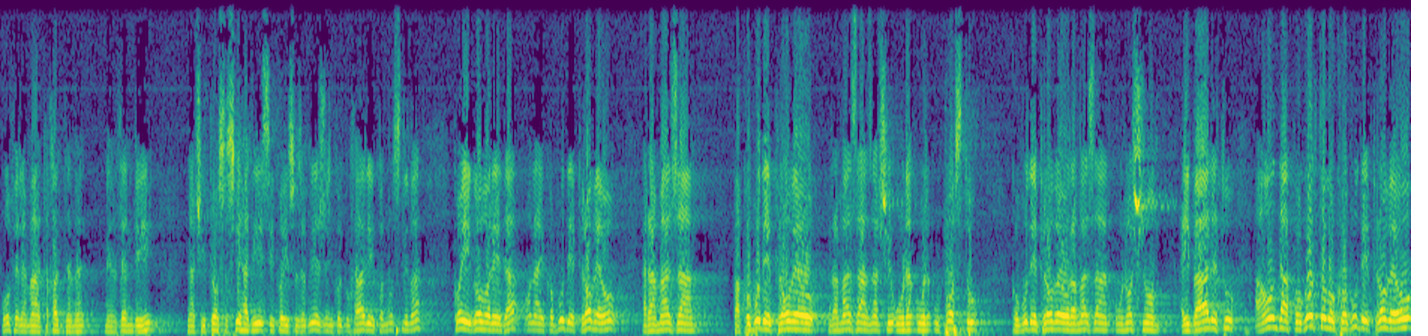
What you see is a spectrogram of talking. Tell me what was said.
gufira ma taqaddama min zembihi. Znači, to su svi hadisi koji su zabilježeni kod Buhari i kod muslima, koji govore da onaj ko bude proveo Ramazan, pa ko bude proveo Ramazan, znači u, u, u postu, ko bude proveo Ramazan u noćnom ibadetu, a onda pogotovo ko bude proveo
